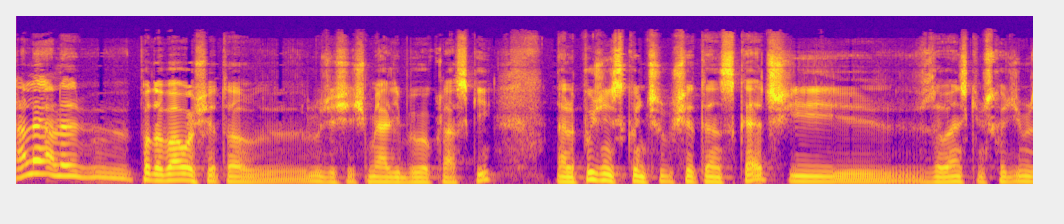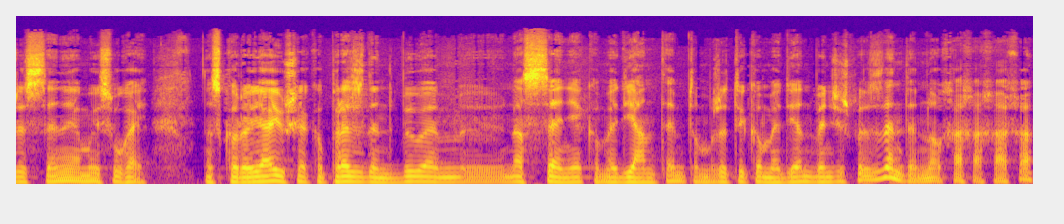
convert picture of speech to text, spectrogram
ale, ale podobało się to, ludzie się śmiali, były klaski, ale później skończył się ten sketch i z Zełęskim schodzimy ze sceny, ja mówię, słuchaj, no skoro ja już jako prezydent byłem y, na scenie komediantem, to może ty komediant będziesz prezydentem. No ha, ha, ha, ha.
